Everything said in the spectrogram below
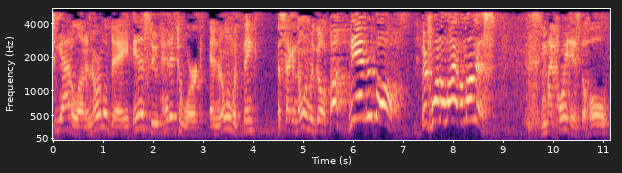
Seattle on a normal day in a suit headed to work, and no one would think a second, no one would go, huh, Neanderthals! There's one alive among us! My point is the whole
